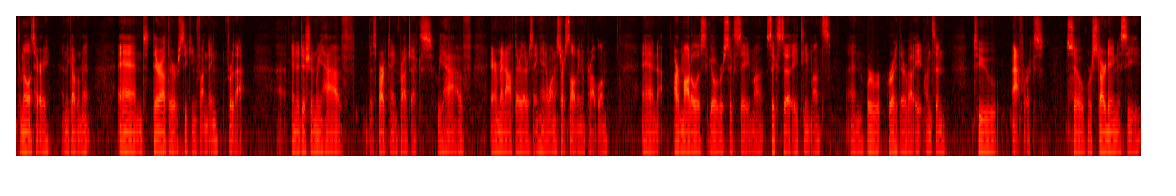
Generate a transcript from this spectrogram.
the military and the government. And they're out there seeking funding for that. Uh, in addition, we have the Spark Tank projects. We have airmen out there that are saying, "Hey, I want to start solving a problem," and our model is to go over six to eight months, six to eighteen months, and we're right there about eight months in to AFWERX. So we're starting to see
